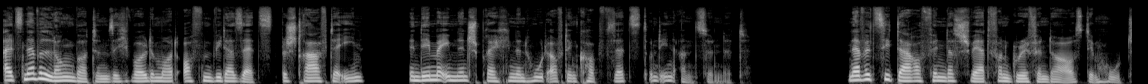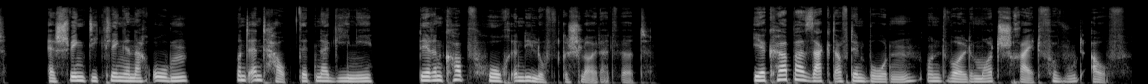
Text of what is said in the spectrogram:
Als Neville Longbottom sich Voldemort offen widersetzt, bestraft er ihn, indem er ihm den sprechenden Hut auf den Kopf setzt und ihn anzündet. Neville zieht daraufhin das Schwert von Gryffindor aus dem Hut. Er schwingt die Klinge nach oben und enthauptet Nagini, deren Kopf hoch in die Luft geschleudert wird. Ihr Körper sackt auf den Boden und Voldemort schreit vor Wut auf.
